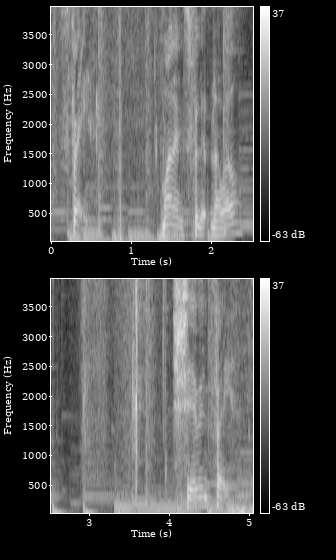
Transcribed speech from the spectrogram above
faith. My name's Philip Noel. Sharing faith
